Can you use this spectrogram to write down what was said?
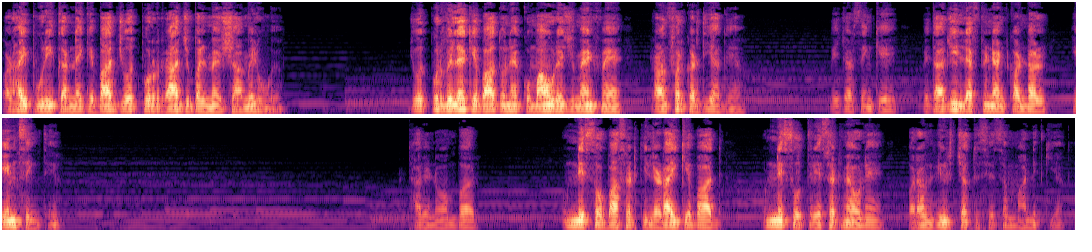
पढ़ाई पूरी करने के बाद जोधपुर राज्य बल में शामिल हुए। जोधपुर विलय के बाद उन्हें कुमाऊं रेजिमेंट में ट्रांसफ़र कर दिया गया। मेजर सिंह के पिताजी लेफ्टिनेंट कर्नल हेम सिंह थे। 18 नवंबर उन्नीस सौ बासठ की लड़ाई के बाद उन्नीस में उन्हें परमवीर चक्र से सम्मानित किया गया।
